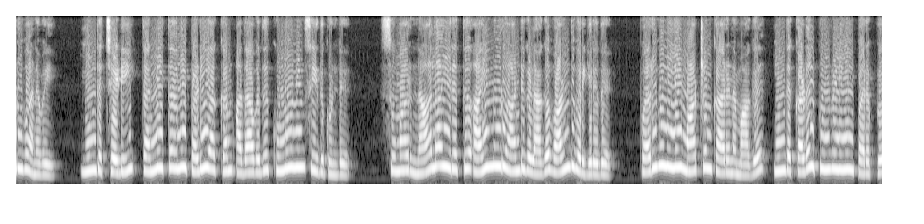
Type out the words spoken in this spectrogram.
உருவானவை. இந்த செடி தன்னைத்தானே படியாக்கம் அதாவது குளோனிங் செய்து கொண்டு சுமார் நாலாயிரத்து ஐநூறு ஆண்டுகளாக வாழ்ந்து வருகிறது. பருவநிலை மாற்றம் காரணமாக இந்த கடல் புல்வெளியின் பரப்பு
